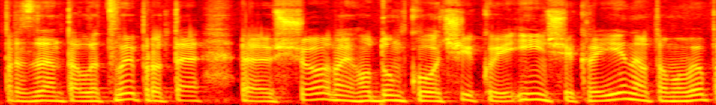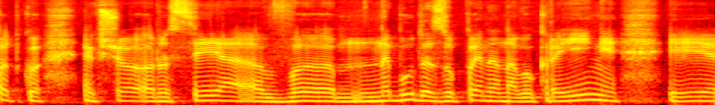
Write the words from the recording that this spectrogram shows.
президента Литви про те, е, що на його думку очікує інші країни у тому випадку, якщо Росія в не буде зупинена в Україні і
